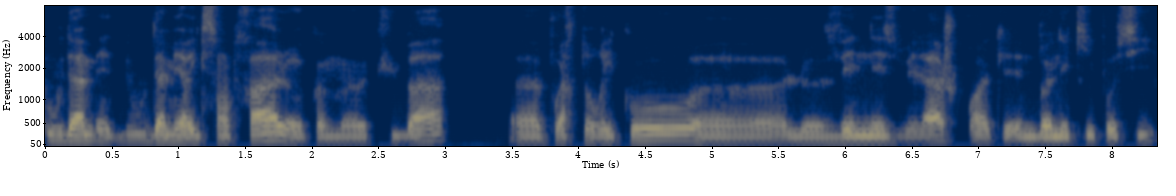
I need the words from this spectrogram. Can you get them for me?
ou d'Amérique centrale, comme Cuba, Puerto Rico, le Venezuela, je crois, qui est une bonne équipe aussi.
